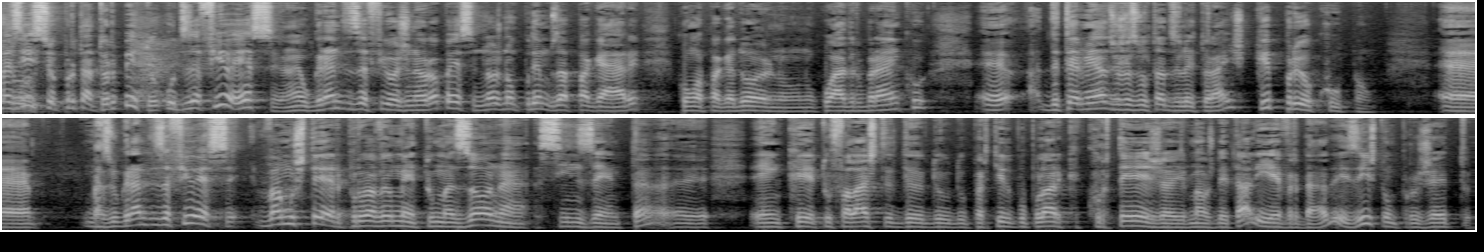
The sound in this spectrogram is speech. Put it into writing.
Mas isso, portanto, repito, o desafio é esse. É? O grande desafio hoje na Europa é esse. Nós não podemos apagar, com um apagador no, no quadro branco, determinados resultados eleitorais que preocupam. Eh, mas o grande desafio é esse. Vamos ter, provavelmente, uma zona cinzenta, eh, em que tu falaste de, do, do, Partido Popular que corteja Irmãos de Itália, e é verdade, existe um projeto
